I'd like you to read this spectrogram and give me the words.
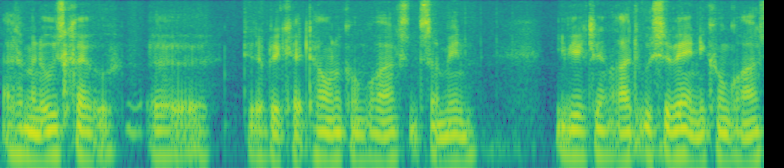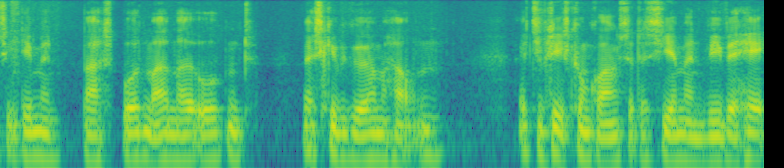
Altså man udskrev øh, det, der blev kaldt havnekonkurrencen, som en i virkeligheden ret usædvanlig konkurrence, i det man bare spurgte meget, meget åbent, hvad skal vi gøre med havnen? At de fleste konkurrencer, der siger man, vi vil have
